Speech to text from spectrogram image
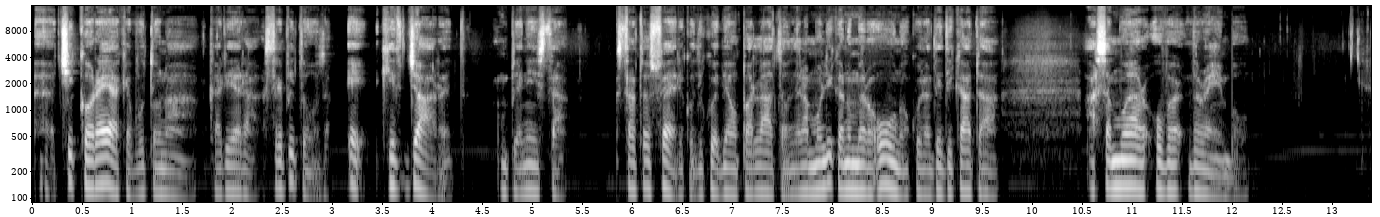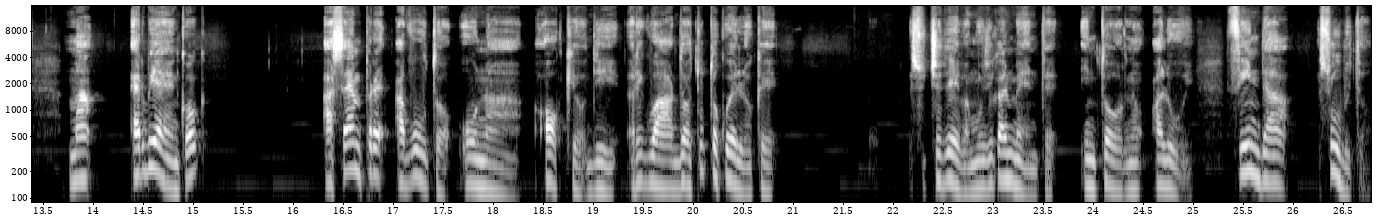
eh, Chick Corea, che ha avuto una carriera strepitosa, e Keith Jarrett, un pianista stratosferico di cui abbiamo parlato nella mollica numero 1, quella dedicata a Somewhere Over the Rainbow. Ma Herbie Hancock ha sempre avuto un occhio di riguardo a tutto quello che succedeva musicalmente intorno a lui, fin da subito,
